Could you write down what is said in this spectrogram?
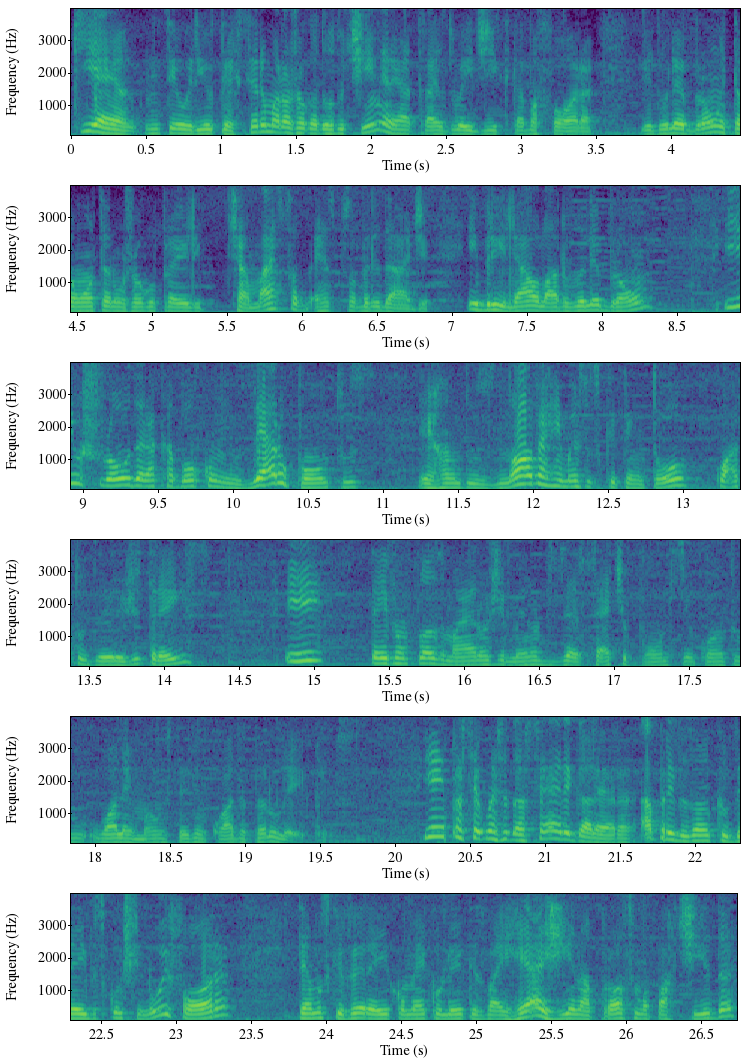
que é, em teoria, o terceiro maior jogador do time, né, atrás do AD que estava fora e do LeBron, então ontem era um jogo para ele chamar responsabilidade e brilhar ao lado do LeBron. E o Schroeder acabou com zero pontos, errando os nove arremessos que tentou, quatro deles de três, e teve um plus-minus de menos 17 pontos enquanto o alemão esteve em quadra pelo Lakers. E aí, para a sequência da série, galera, a previsão é que o Davis continue fora. Temos que ver aí como é que o Lakers vai reagir na próxima partida,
